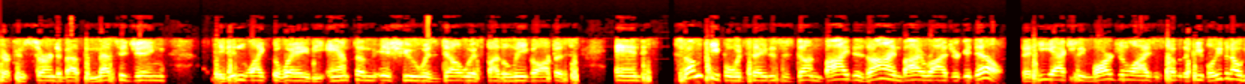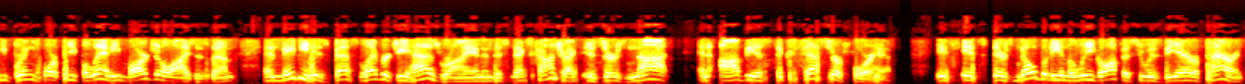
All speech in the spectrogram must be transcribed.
They're concerned about the messaging. They didn't like the way the anthem issue was dealt with by the league office. And some people would say this is done by design by Roger Goodell, that he actually marginalizes some of the people. Even though he brings more people in, he marginalizes them. And maybe his best leverage he has, Ryen, in this next contract is there's not an obvious successor for him. It's, it's, there's nobody in the league office who is the heir apparent.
